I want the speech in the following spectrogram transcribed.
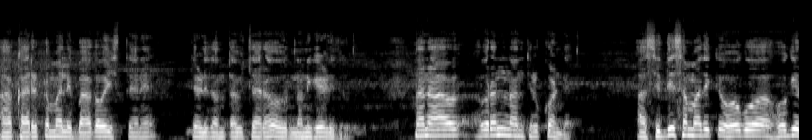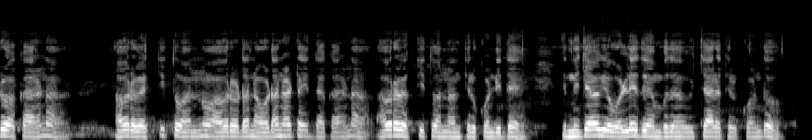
ಆ ಕಾರ್ಯಕ್ರಮದಲ್ಲಿ ಭಾಗವಹಿಸ್ತೇನೆ ತಿಳಿದಂಥ ವಿಚಾರ ಅವರು ನನಗೆ ಹೇಳಿದರು. ನಾನು ಅವರನ್ನು ನಾನು ತಿಳ್ಕೊಂಡೆ. ಆ ಸಿದ್ಧಿ ಸಮಾಧಿಗೆ ಹೋಗುವ, ಹೋಗಿರುವ ಕಾರಣ ಅವರ ವ್ಯಕ್ತಿತ್ವವನ್ನು, ಅವರೊಡನೆ ಒಡನಾಟ ಇದ್ದ ಕಾರಣ ಅವರ ವ್ಯಕ್ತಿತ್ವವನ್ನು ನಾನು ತಿಳ್ಕೊಂಡಿದ್ದೆ. ಇದು ನಿಜವಾಗಿ ಒಳ್ಳೆಯದು ಎಂಬುದು ವಿಚಾರ ತಿಳ್ಕೊಂಡು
